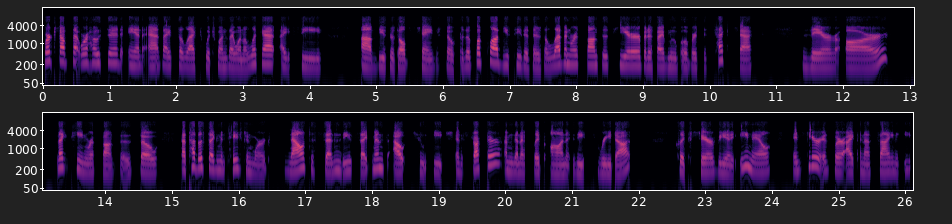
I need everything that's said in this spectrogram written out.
workshops that were hosted. And as I select which ones I want to look at, I see um, these results change. So for the book club, you see that there's 11 responses here. But if I move over to Tech Check, there are 19 responses. So that's how the segmentation works. Now to send these segments out to each instructor, I'm going to click on the three dots click share via email. And here is where I can assign each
